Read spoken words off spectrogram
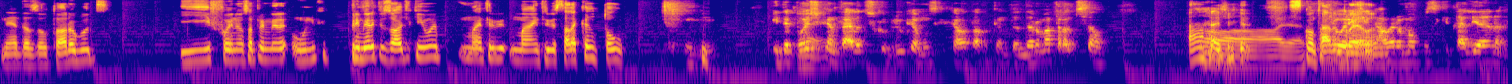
né, das Outorogods. E foi nosso primeiro, único, primeiro episódio que uma, uma, uma entrevistada cantou. E depois é. de cantar, ela descobriu que a música que ela estava cantando era uma tradução. Ah, Olha, eles contaram que o original ela. era uma música italiana.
